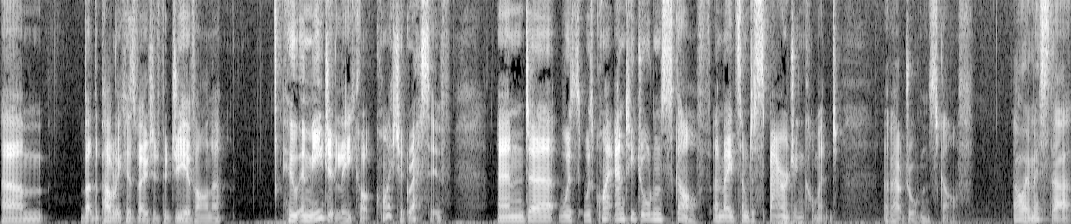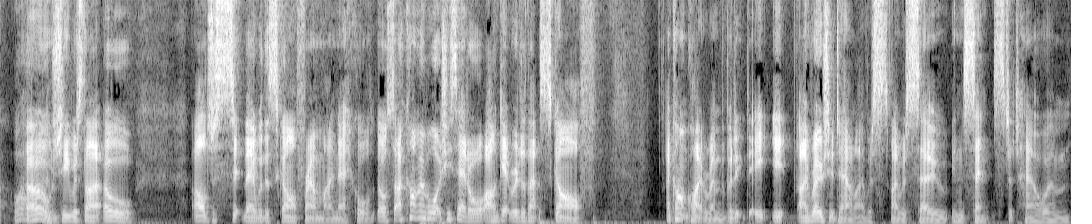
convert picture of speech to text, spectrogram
Um, but the public has voted for Giovanna, who immediately got quite aggressive and uh, was, was quite anti Jordan's scarf and made some disparaging comment about Jordan's scarf. Oh, I missed that. What Oh, happened? she was like, oh, I'll just sit there with a scarf round my neck, or, or so I can't remember what she said, or I'll get rid of that scarf. I can't quite remember, but it, it, it I wrote it down. I was I was so incensed at how um,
